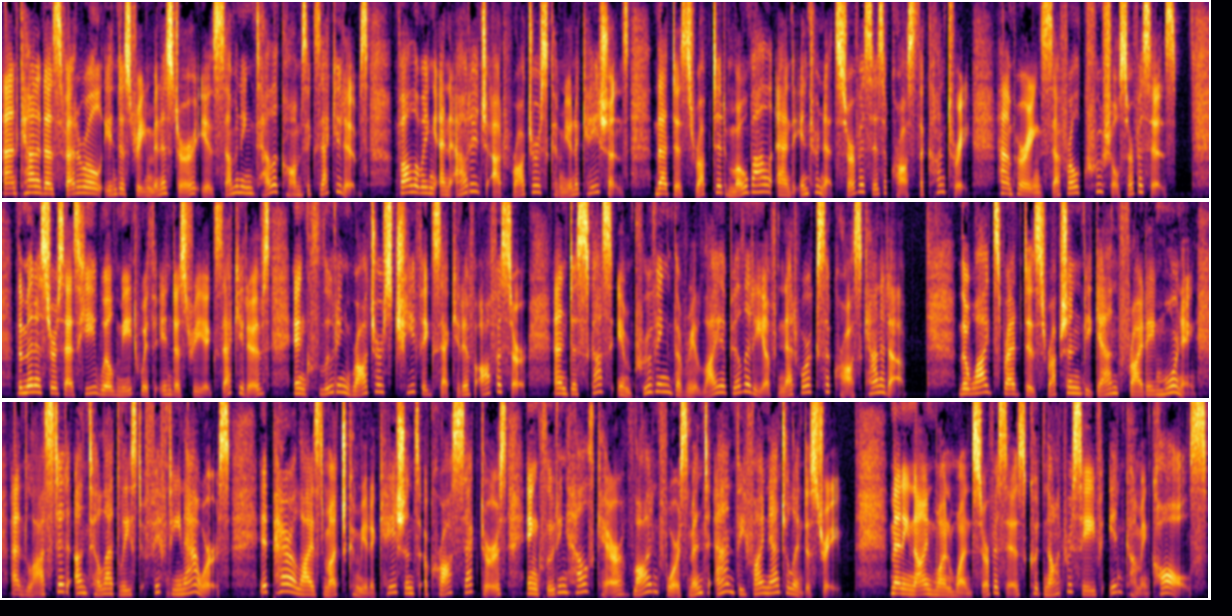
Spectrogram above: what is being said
And Canada's federal industry minister is summoning telecoms executives following an outage at Rogers Communications that disrupted mobile and internet services across the country, hampering several crucial services. The minister says he will meet with industry executives, including Rogers' chief executive officer, and discuss improving the reliability of networks across Canada. The widespread disruption began Friday morning and lasted until at least 15 hours. It paralyzed much communications across sectors, including healthcare, law enforcement, and the financial industry. Many 911 services could not receive incoming calls.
